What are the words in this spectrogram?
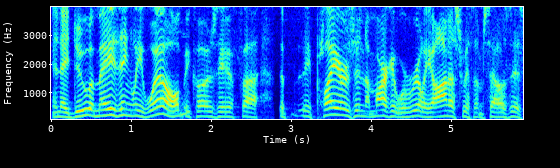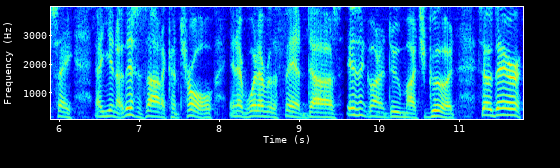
and they do amazingly well because if uh, the, the players in the market were really honest with themselves, they'd say, you know, this is out of control, and whatever the Fed does isn't going to do much good. So they're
